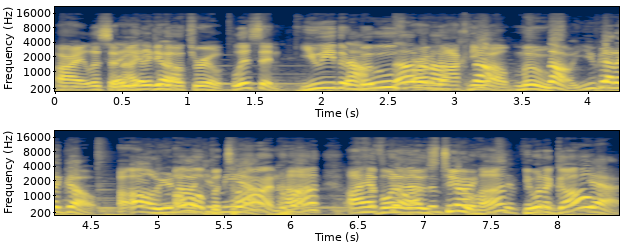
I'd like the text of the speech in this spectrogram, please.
All right, listen. I need to go. go. through. Listen, you either No, move no, or no, I'm no, knocking no, you out. Move. No, you gotta go. Oh, you're oh, me out. baton, huh? I have Let's one of go. I've those too, huh? You want to go? Yeah.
